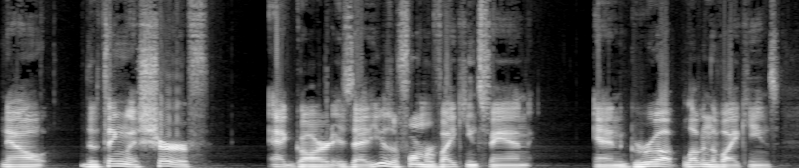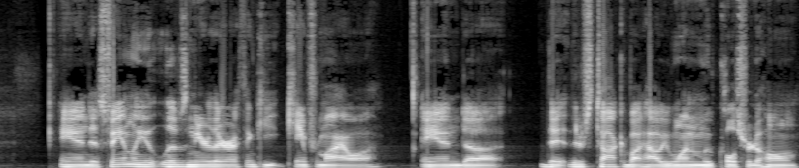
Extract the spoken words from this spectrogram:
Now, the thing with Scherff at guard is that he was a former Vikings fan and grew up loving the Vikings and his family lives near there. I think he came from Iowa, and uh, the, there's talk about how he wanted to move closer to home.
